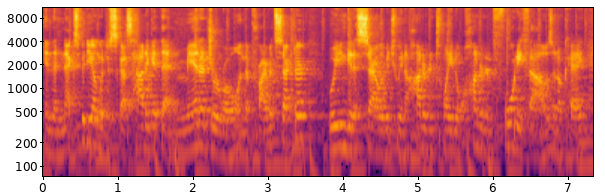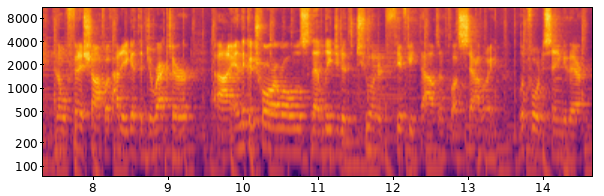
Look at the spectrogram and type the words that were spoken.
In the next video, I'm gonna discuss how to get that manager role in the private sector where you can get a salary between 120 to 140,000, okay? And then we'll finish off with how do you get the director uh, and the controller roles that lead you to the 250,000 plus salary. Look forward to seeing you there.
